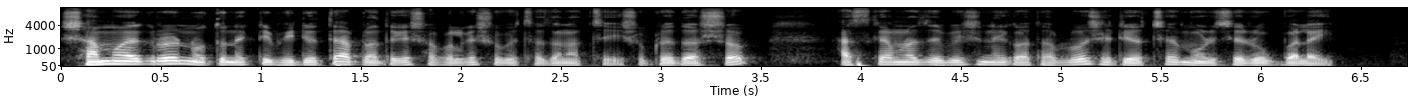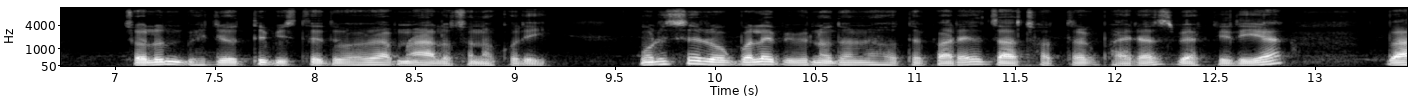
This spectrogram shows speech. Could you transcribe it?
সাম্য এগ্রোর নতুন একটি ভিডিওতে আপনাদেরকে সকলকে শুভেচ্ছা জানাচ্ছি। সুপ্রিয় দর্শক, আজকে আমরা যে বিষয় নিয়ে কথা বলব সেটি হচ্ছে মরিচের রোগবালাই। চলুন ভিডিওতে বিস্তারিতভাবে আমরা আলোচনা করি। মরিচের রোগবালাই বিভিন্ন ধরনের হতে পারে, যা ছত্রাক ভাইরাস, ব্যাকটেরিয়া বা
